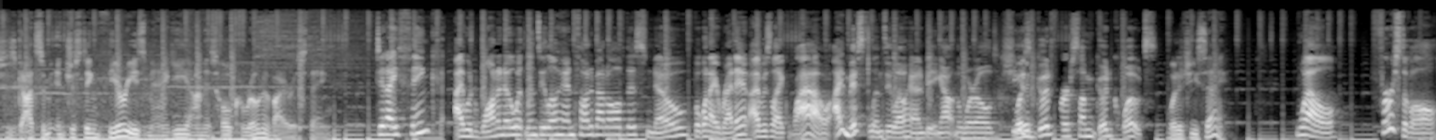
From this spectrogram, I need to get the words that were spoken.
She's got some interesting theories, Maggie, on this whole coronavirus thing. Did I think I would want to know what Lindsay Lohan thought about all of this? No. But when I read it, I was like, wow, I missed Lindsay Lohan being out in the world. She What is did- good for some good quotes. What did she say? Well, first of all,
